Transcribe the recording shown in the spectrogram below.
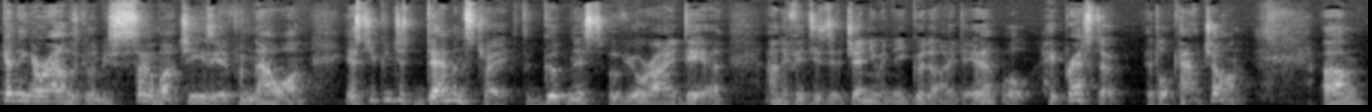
Getting around is going to be so much easier from now on. Yes, you can just demonstrate the goodness of your idea, and if it is a genuinely good idea, well, hey presto, it'll catch on. Um,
